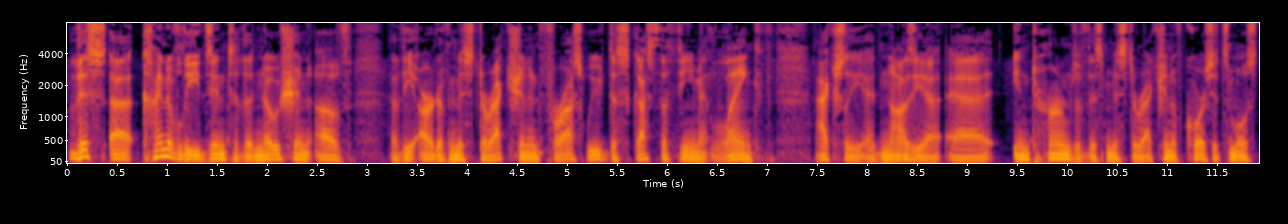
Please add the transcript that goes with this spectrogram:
this uh, kind of leads into the notion of the art of misdirection. And for us, we've discussed the theme at length, actually ad nausea, uh, in terms of this misdirection. Of course, its most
